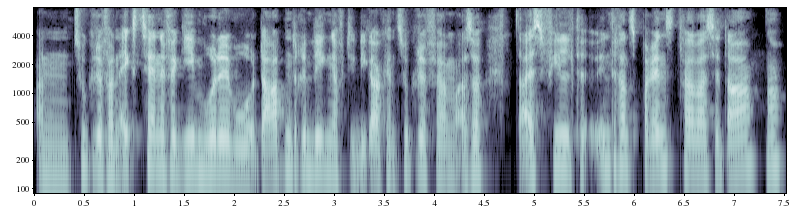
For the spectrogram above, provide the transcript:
an Zugriff an Externe vergeben wurde, wo Daten drin liegen, auf die die gar keinen Zugriff haben. Also da ist viel Intransparenz teilweise da. Ne?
